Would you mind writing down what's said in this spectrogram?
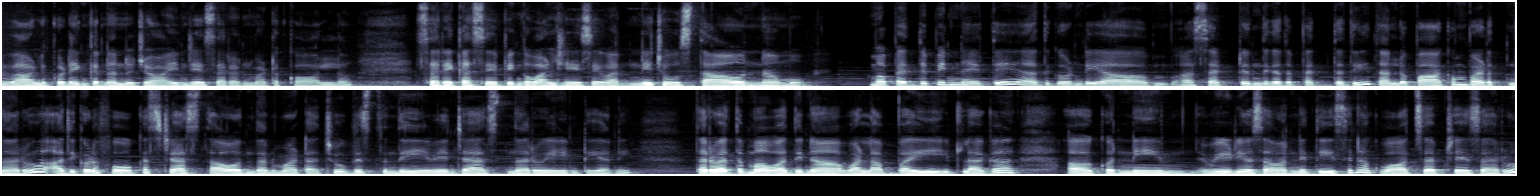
వాళ్ళు కూడా ఇంకా నన్ను జాయిన్ చేశారనమాట కాల్లో. సరే కాసేపు ఇంకా వాళ్ళు చేసేవన్నీ చూస్తూ ఉన్నాము. మా పెద్ద పిన్ అయితే అదిగోండి ఆ సెట్ ఉంది కదా పెద్దది దానిలో పాకం పడుతున్నారు అది కూడా ఫోకస్ చేస్తూ ఉందనమాట చూపిస్తుంది ఏమేం చేస్తున్నారు ఏంటి అని. తర్వాత మా వదిన వాళ్ళ అబ్బాయి ఇట్లాగా కొన్ని వీడియోస్ అవన్నీ తీసి నాకు వాట్సాప్ చేశారు.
